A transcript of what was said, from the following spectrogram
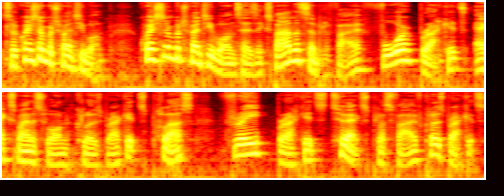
So question number 21. Question number 21 says expand and simplify 4 brackets x minus 1 close brackets plus 3 brackets 2x plus 5 close brackets.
